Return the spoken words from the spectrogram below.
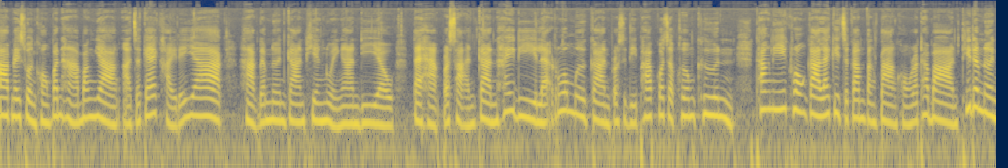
ามในส่วนของปัญหาบางอย่างอาจจะแก้ไขได้ยาก หากดำเนินการเพียงหน่วยงานเดียว แต่หากประสานกันให้ดีและร่วมมือกันประสิทธิภาพก็จะเพิ่มขึ้น ทั้งนี้โครงการและกิจกรรมต่าง ๆ ของรัฐบาล ที่ดำเนิน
